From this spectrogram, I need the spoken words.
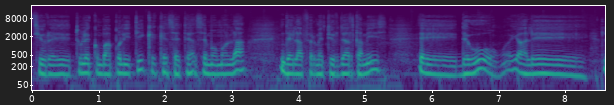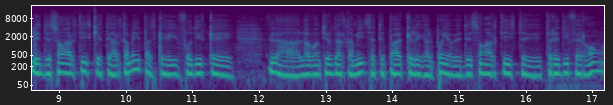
sur euh, tous les combats politiques que c'était à ce moment-là, de la fermeture d'Artemis, et de où il y les, les 200 artistes qui étaient Artemis, parce qu'il faut dire que l'aventure d'Artemis, ce n'était pas que les galpons, il y avait 200 artistes très différents,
